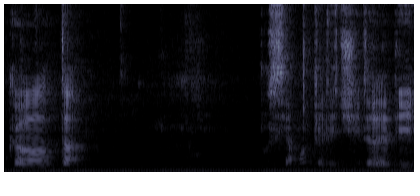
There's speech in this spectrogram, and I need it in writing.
corta. Possiamo anche decidere di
